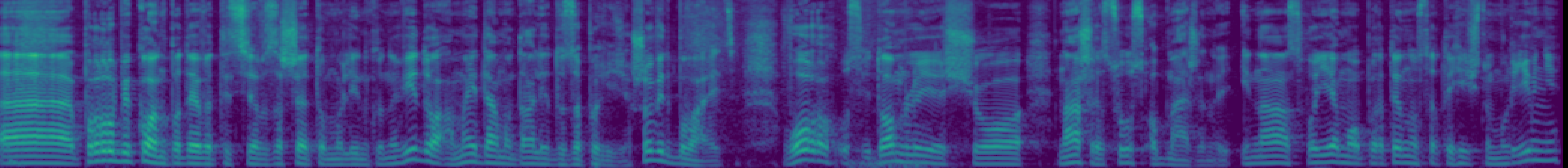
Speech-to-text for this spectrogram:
Е, Про Рубікон подивитися в зашитому лінку на відео, а ми йдемо далі до Запоріжжя. Що відбувається? Відбувається. Ворог усвідомлює, що наш ресурс обмежений, і на своєму оперативно-стратегічному рівні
